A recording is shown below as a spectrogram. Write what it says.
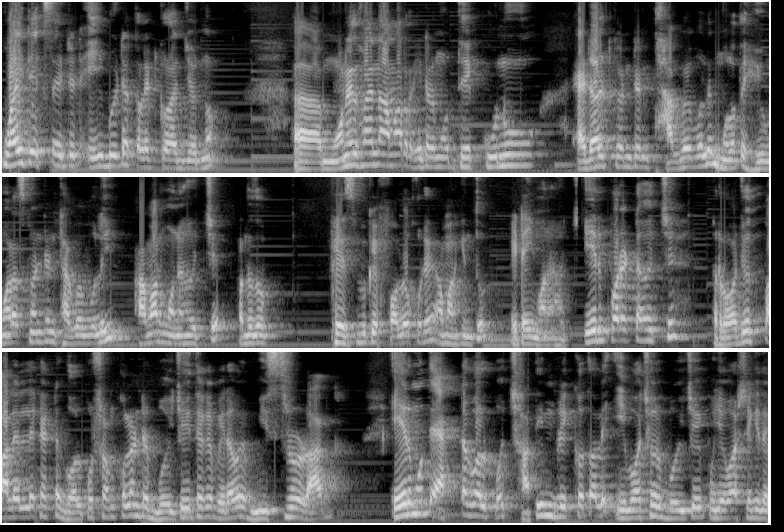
কোয়াইট এক্সাইটেড এই বইটা কালেক্ট করার জন্য। মনে হয় না আমার এটার মধ্যে কোনো অ্যাডাল্ট কন্টেন্ট থাকবে বলে, মূলত হিউমারাস কন্টেন্ট থাকবে বলেই আমার মনে হচ্ছে। অন্তত ফেসবুকে ফলো করে আমার কিন্তু এটাই মনে হচ্ছে। এরপরেরটা হচ্ছে রজত পালের লেখা একটা গল্প সংকলন এটা বইচই থেকে বেরোবে মিশ্র রাগ। এর মধ্যে একটা গল্প, ছাতিম বৃক্ষতলে এবছর বইচই পুজো বার্ষিকীতে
